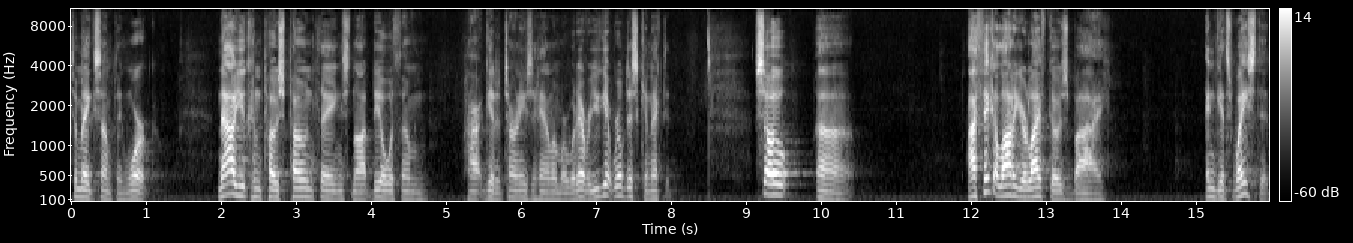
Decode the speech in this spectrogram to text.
to make something work. Now you can postpone things, not deal with them, get attorneys to handle them, or whatever. You get real disconnected. So, uh, I think a lot of your life goes by and gets wasted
